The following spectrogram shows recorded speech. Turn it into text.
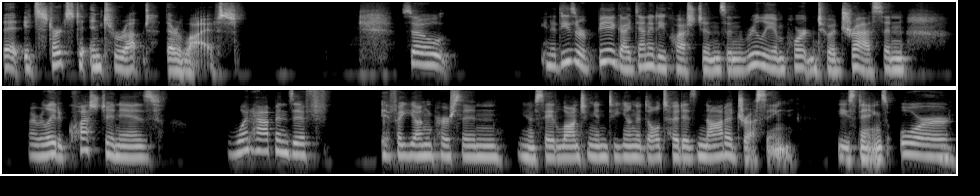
that it starts to interrupt their lives. So, you know, these are big identity questions and really important to address. And my related question is what happens if if a young person, you know, say launching into young adulthood is not addressing these things, or mm-hmm.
